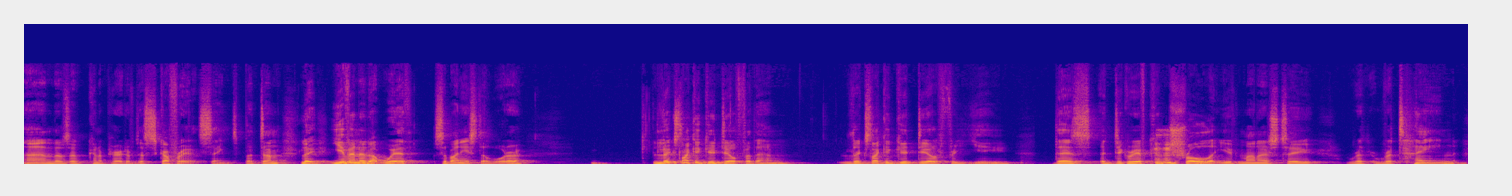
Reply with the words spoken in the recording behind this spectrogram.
And there's a kind of period of discovery, it seems. But um, look, you've ended up with Sibanye Stillwater. Looks like a good deal for them. Looks like a good deal for you. There's a degree of mm-hmm. control mm-hmm. that you've managed to re- retain.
